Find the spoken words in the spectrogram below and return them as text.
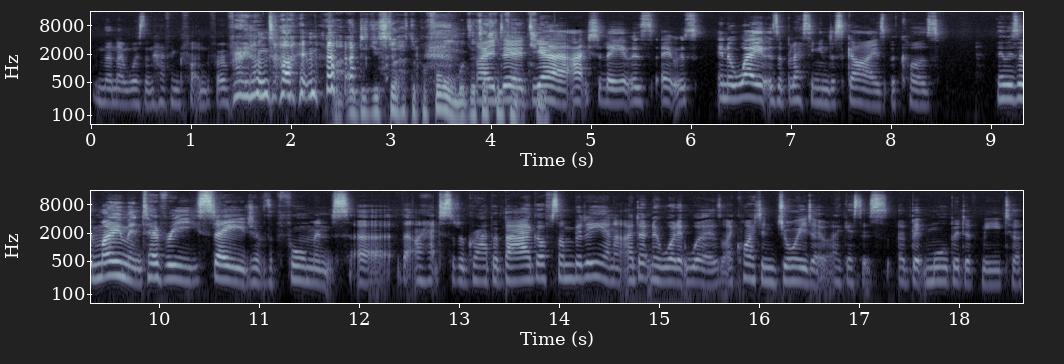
And then I wasn't having fun for a very long time. Uh, and did you still have to perform with the I did, yeah. Actually, it was it was in a way it was a blessing in disguise because there was a moment every stage of the performance uh, that I had to sort of grab a bag off somebody, and I don't know what it was. I quite enjoyed it. I guess it's a bit morbid of me to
